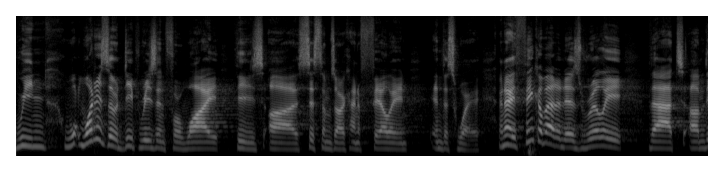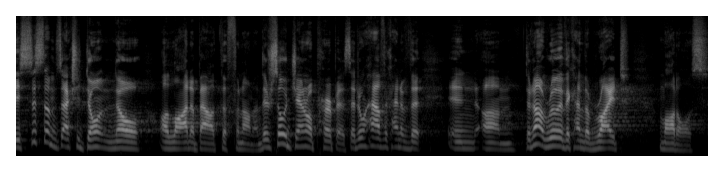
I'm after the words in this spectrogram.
we, what is the deep reason for why these uh, systems are kind of failing in this way? And I think about it as really that um, these systems actually don't know a lot about the phenomenon. They're so general purpose. They don't have the kind of the, in, um, they're not really the kind of the right models.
